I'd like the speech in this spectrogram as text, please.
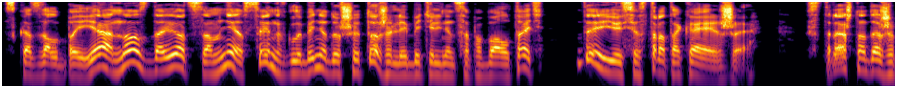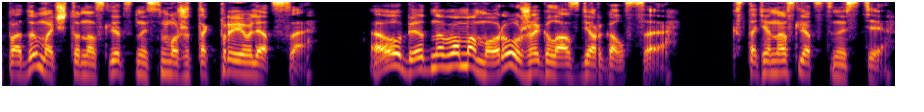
сказал бы я, но, сдается мне, Сейн в глубине души тоже любительница поболтать, да и её сестра такая же. Страшно даже подумать, что наследственность может так проявляться. А у бедного Мамора уже глаз дергался. Кстати, наследственности.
